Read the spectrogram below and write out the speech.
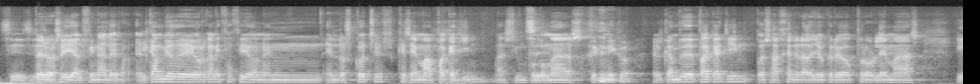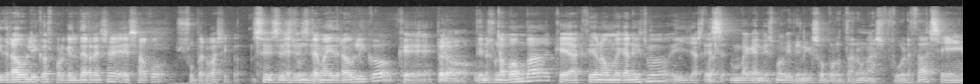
Sí, sí. Pero sí, al final eso. El cambio de organización en, en los coches, que se llama packaging, así un poco Sí. más técnico, el cambio de packaging pues ha generado yo creo problemas hidráulicos porque el DRS es algo súper básico. Sí, sí, es sí, un tema hidráulico que Pero- tienes una bomba que acciona un mecanismo y ya está. es un mecanismo que tiene que soportar unas fuerzas Sí.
